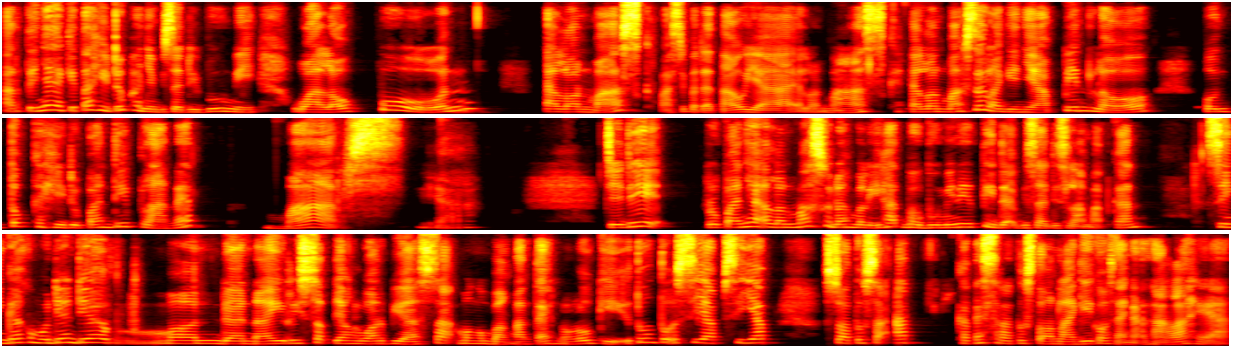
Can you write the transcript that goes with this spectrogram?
Artinya kita hidup hanya bisa di bumi, walaupun Elon Musk pasti pada tahu ya Elon Musk. Elon Musk tuh lagi nyiapin loh untuk kehidupan di planet Mars ya. Jadi rupanya Elon Musk sudah melihat bahwa bumi ini tidak bisa diselamatkan sehingga kemudian dia mendanai riset yang luar biasa mengembangkan teknologi itu untuk siap-siap suatu saat katanya 100 tahun lagi kalau saya nggak salah ya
